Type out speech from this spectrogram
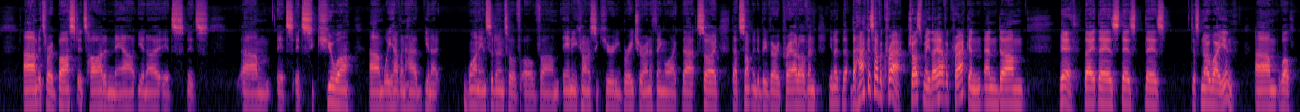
Um, it's robust. It's hardened now. You know, it's it's um, it's it's secure. Um, we haven't had you know one incident of of um, any kind of security breach or anything like that. So that's something to be very proud of. And you know, the, the hackers have a crack. Trust me, they have a crack. And and um, yeah, they, there's there's there's just no way in. Um, well,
